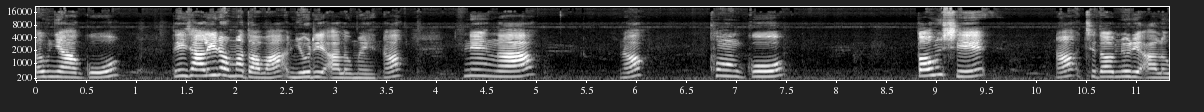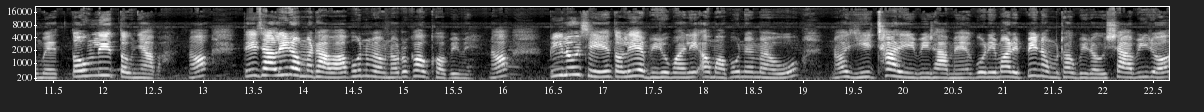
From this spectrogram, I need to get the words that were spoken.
39တေချာလေးတော့မှတ်သွားပါအမျိုးတွေအားလုံးပဲနော်25နော်ခွန်9 ကို38နော်ချစ်တော်မျိုးတွေအားလုံးပဲ343ညပါနော်တေချာလေးတော့မှတ်ထားပါဖုန်းနံပါတ်ကိုနောက်တစ်ခေါက်ခေါ်ပေးမယ်နော်ပြီးလို့ရှိရင်တော်လေးရဲ့ဗီဒီယိုဖိုင်လေးအောက်မှာဖုန်းနံပါတ်ကိုနော်ရေးချရေးပေးထားမယ်အကိုဒီမတွေပြည့်တော့မထောက်ပြီးတော့ရှာပြီးတော့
